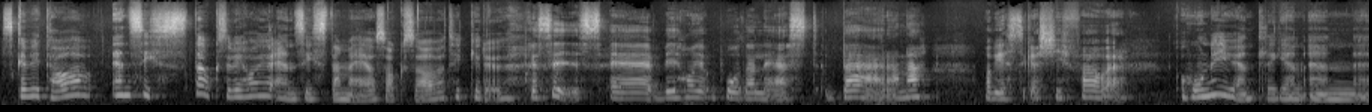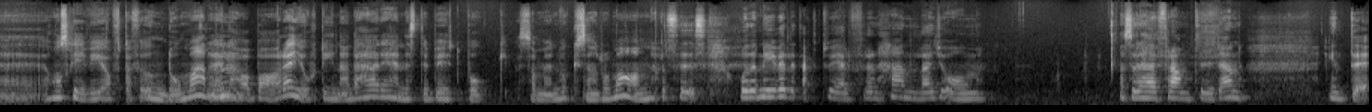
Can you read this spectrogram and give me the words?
Ska vi ta en sista också? Vi har ju en sista med oss också. Vad tycker du? Precis. Eh, vi har ju båda läst Bärarna av Jessica Schiffauer hon är ju egentligen en, eh, hon skriver ju ofta för ungdomar, mm. eller har bara gjort innan. Det här är hennes debutbok som en vuxenroman. Precis, och den är väldigt aktuell för den handlar ju om, alltså det här är framtiden. Inte,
